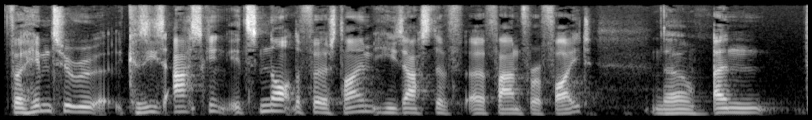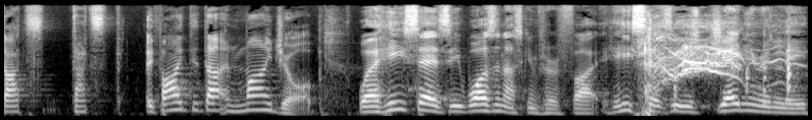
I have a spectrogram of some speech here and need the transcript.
for him to because he's asking. It's not the first time he's asked a fan for a fight, No. and that's that's if I did that in my job. Well, he says he wasn't asking for a fight. He says he was genuinely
